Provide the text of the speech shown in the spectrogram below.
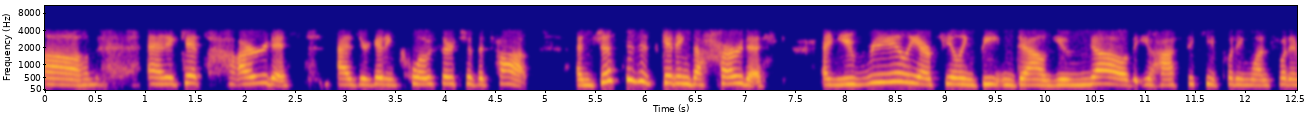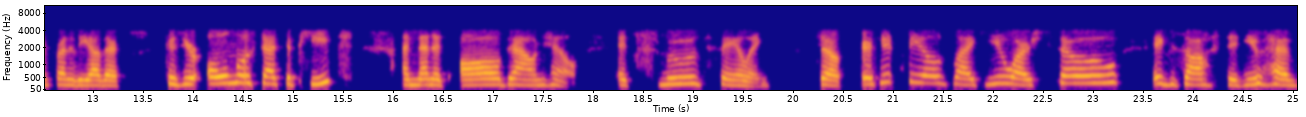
um, and it gets hardest as you're getting closer to the top. And just as it's getting the hardest, and you really are feeling beaten down, you know that you have to keep putting one foot in front of the other because you're almost at the peak and then it's all downhill. It's smooth sailing. So if it feels like you are so exhausted, you have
